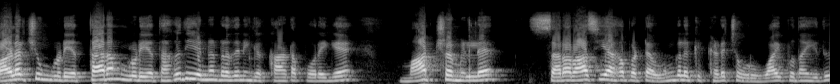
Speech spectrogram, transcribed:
வளர்ச்சி உங்களுடைய தரம் உங்களுடைய தகுதி என்னன்றதை நீங்கள் காட்ட போகிறீங்க மாற்றம் இல்லை சரராசியாகப்பட்ட உங்களுக்கு கிடைச்ச ஒரு வாய்ப்பு தான் இது.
